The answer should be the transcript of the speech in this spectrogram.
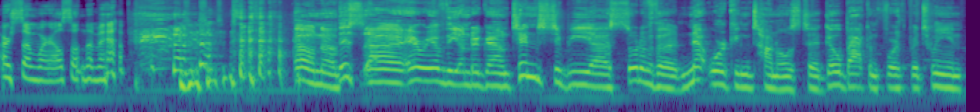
are somewhere else on the map. Oh no, this uh, area of the underground tends to be uh, sort of the networking tunnels to go back and forth between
